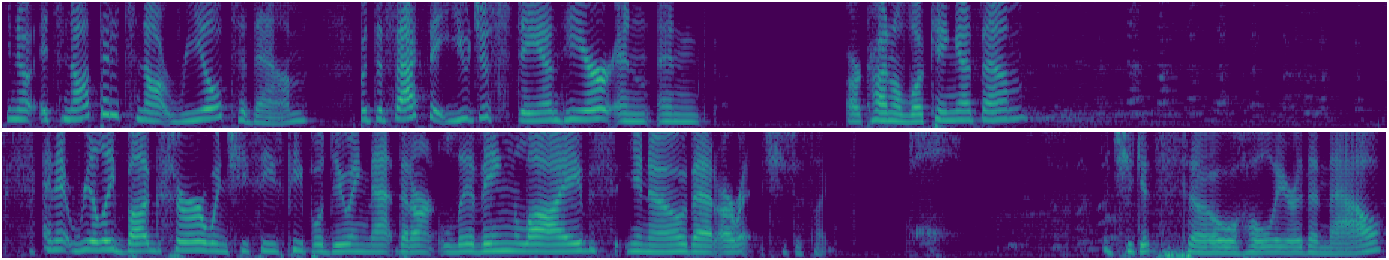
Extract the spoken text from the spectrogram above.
you know it's not that it's not real to them but the fact that you just stand here and and are kind of looking at them. and it really bugs her when she sees people doing that that aren't living lives, you know, that are, she's just like. And she gets so holier than thou.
